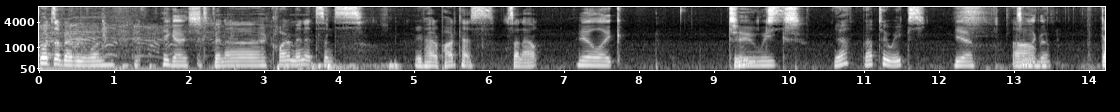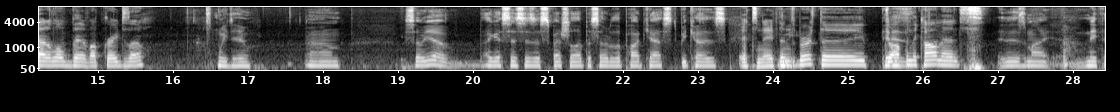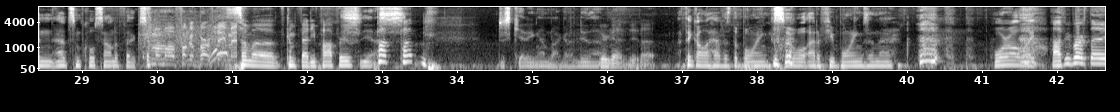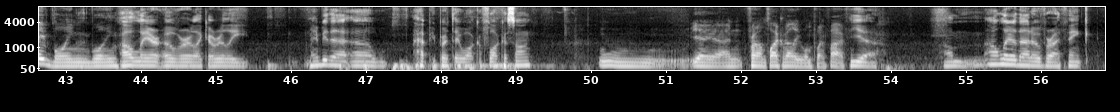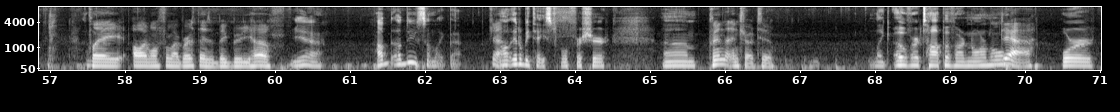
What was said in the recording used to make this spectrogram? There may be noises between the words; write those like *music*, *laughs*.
What's up, everyone? Hey guys. It's been uh, quite a minute since we've had a podcast sent out. Yeah, like Two two, weeks? weeks. Yeah, about two weeks. Yeah, something like Um, that. Got a little bit of upgrades though. We do. Um, so yeah, I guess this is a special episode of the podcast because It's Nathan's We- birthday. Drop is- in the comments it is my Nathan. Add some cool sound effects. It's my motherfucking birthday, man. some uh, confetti poppers. Yes. Pop, pop. Just kidding. I'm not gonna do that. You're gonna do that. I think all I have is the boing, so we'll add a few boings in there. *laughs* Or I'll like Happy birthday, boing boing. I'll layer over like a really maybe that uh, Happy Birthday Waka Flocka song. Ooh, yeah, yeah, and from Flockaveli 1.5. Yeah. Um, I'll layer that over. I think. Play All I Want for My Birthday is a Big Booty Hoe. Yeah, I'll I'll do something like that. Yeah. I'll, it'll be tasteful for sure. Um, Put in the intro too. like over top of our normal. Yeah. Or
